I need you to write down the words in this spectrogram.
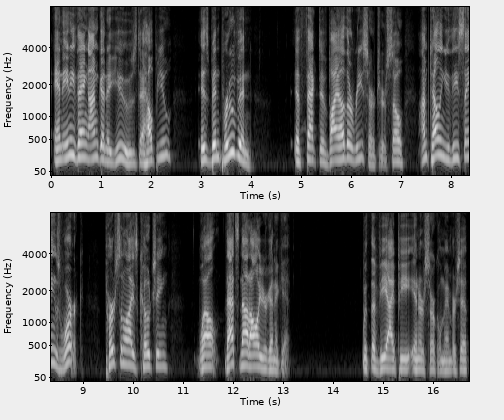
and anything I'm going to use to help you has been proven effective by other researchers. So I'm telling you, these things work. Personalized coaching, well, that's not all you're going to get with the VIP Inner Circle membership,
